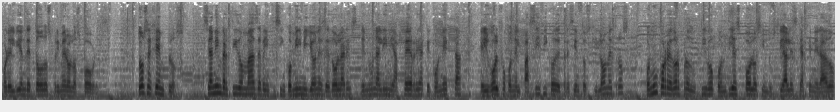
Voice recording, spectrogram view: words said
Por el bien de todos, primero los pobres. Dos ejemplos. Se han invertido más de 25 mil millones de dólares en una línea férrea que conecta el Golfo con el Pacífico de 300 kilómetros, con un corredor productivo con 10 polos industriales que ha generado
